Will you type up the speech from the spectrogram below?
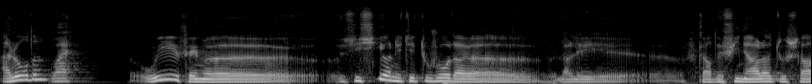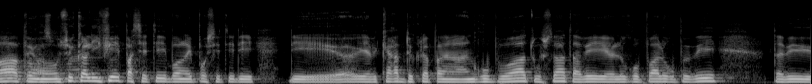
À Lourdes? Ouais. Oui, enfin, si, si, on était toujours dans, dans les quarts de finale, tout ça. Enfin, on, se qualifiait, parce que c'était, bon, à l'époque, c'était des, des il y avait 40 clubs en, en, groupe A, tout ça. Tu avais le groupe A, le groupe B, tu avais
